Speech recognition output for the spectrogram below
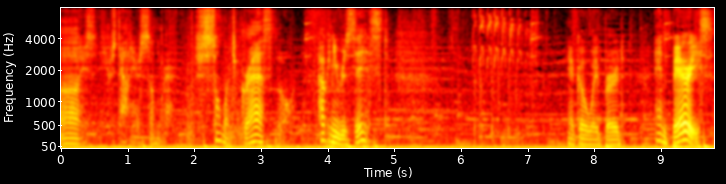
Uh, he was down here somewhere. There's so much grass, though. How can you resist? Yeah, go away, bird. And berries.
